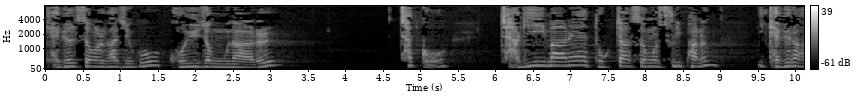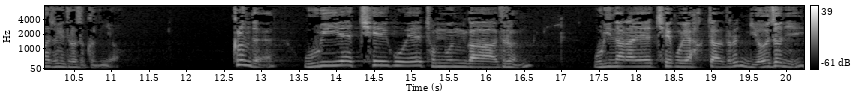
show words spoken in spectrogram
개별성을 가지고 고유적 문화를 찾고 자기만의 독자성을 수립하는 이 개별화 과정이 들어섰거든요. 그런데 우리의 최고의 전문가들은 우리나라의 최고의 학자들은 여전히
